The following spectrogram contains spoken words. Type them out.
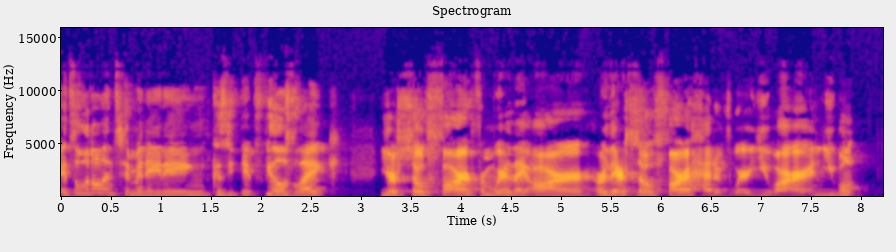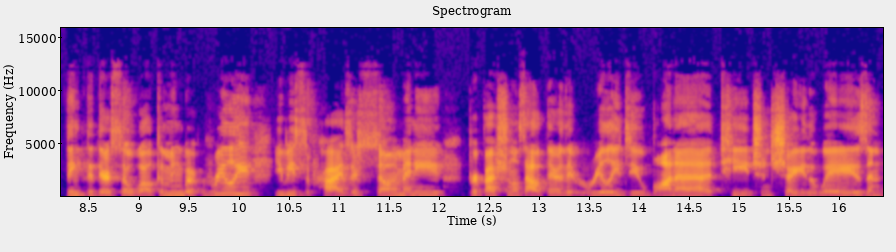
It's a little intimidating because it feels like you're so far from where they are or they're so far ahead of where you are and you won't think that they're so welcoming but really you'd be surprised. There's so many professionals out there that really do want to teach and show you the ways and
